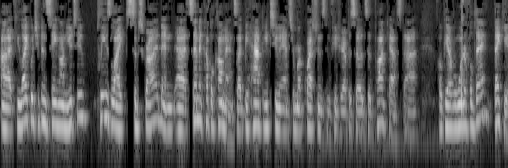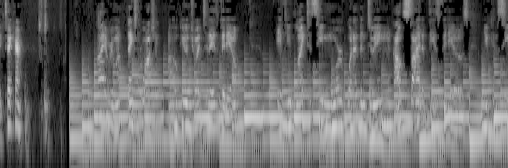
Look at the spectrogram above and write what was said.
uh, if you like what you've been seeing on YouTube, please like, subscribe, and uh, send a couple comments. I'd be happy to answer more questions in future episodes of the podcast. Uh, hope you have a wonderful day. Thank you. Take care. Hi, everyone. Thanks for watching. I hope you enjoyed today's video. If you'd like to see more of what I've been doing outside of these videos, you can see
